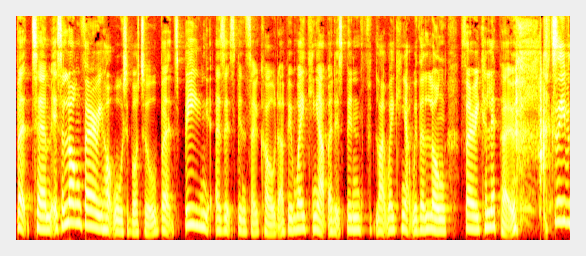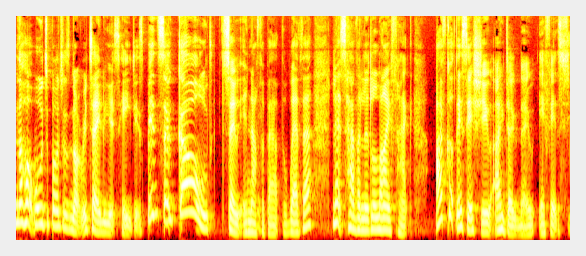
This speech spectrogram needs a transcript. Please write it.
But um, it's a long, very hot water bottle. But being as it's been so cold, I've been waking up and it's been like waking up with a long, furry Calippo. Because even the hot water bottle is not retaining its heat. It's been so cold. So, enough about the weather. Let's have a little life hack. I've got this issue. I don't know if it's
